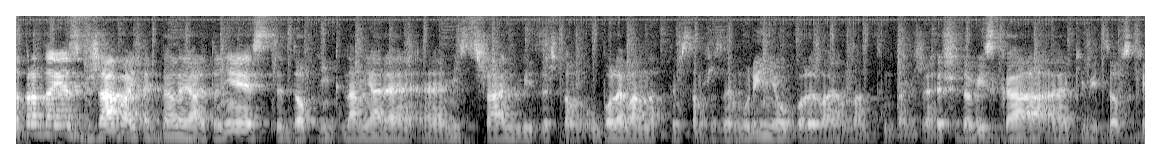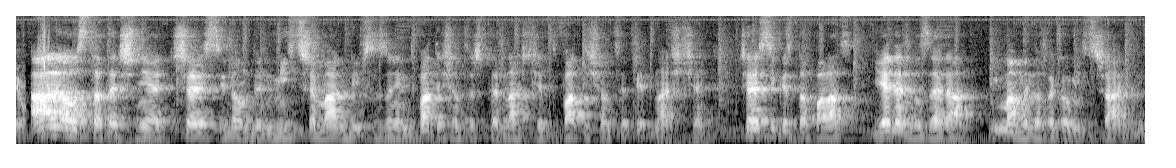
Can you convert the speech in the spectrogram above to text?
Co prawda jest wrzawa i tak dalej, ale to nie jest doping na miarę e, mistrza Anglii. Zresztą ubolewam nad tym sam Jose Mourinho, ubolewają nad tym także środowiska e, kibicowskie. Ale ostatecznie Chelsea Londyn mistrzem Anglii w sezonie 2014-2015. Chelsea Crystal Palace 1 do 0 i mamy nowego mistrza Anglii.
